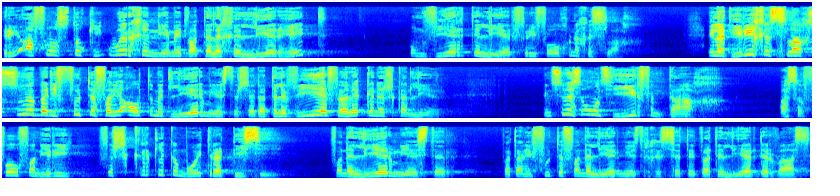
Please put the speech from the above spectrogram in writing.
hierdie aflosstokkie oorgeneem het wat hulle geleer het om weer te leer vir die volgende geslag. En laat hierdie geslag so by die voete van die ultimate leermeester sit dat hulle weer vir hulle kinders kan leer. En soos ons hier vandag as gevolg van hierdie verskriklike mooi tradisie van 'n leermeester wat aan die voete van 'n leermeester gesit het wat 'n leerder was,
